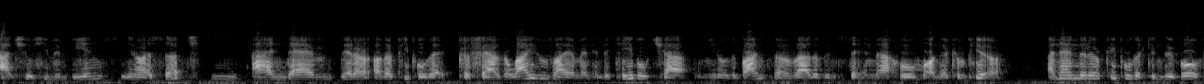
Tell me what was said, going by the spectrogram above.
actual human beings, you know, as such. Mm. And um, there are other people that prefer the live environment and the table chat and, you know, the banter rather than sitting at home on their computer. And then there are people that can do both,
